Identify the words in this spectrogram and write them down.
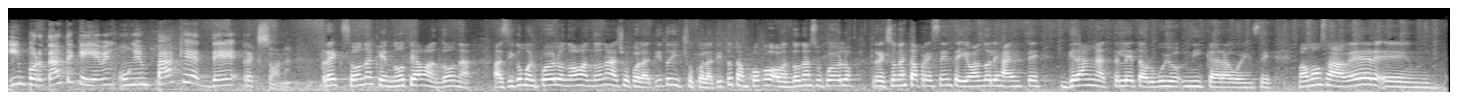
importante que lleven un empaque de Rexona. Rexona que no te abandona. Así como el pueblo no abandona a Chocolatito y Chocolatito tampoco abandona a su pueblo, Rexona está presente llevándoles a este gran atleta orgullo nicaragüense. Vamos a ver...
